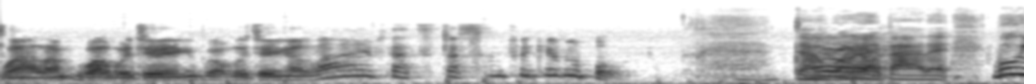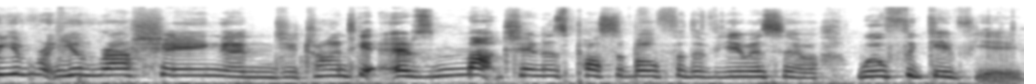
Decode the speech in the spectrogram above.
while I'm, while we're doing while we're doing a live. That's that's unforgivable. Don't worry about it. Well, you're, you're rushing and you're trying to get as much in as possible for the viewers who will forgive you.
